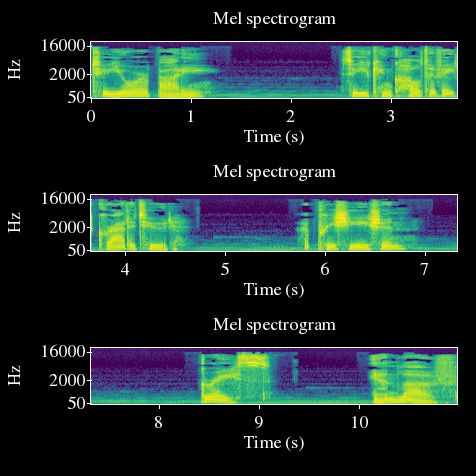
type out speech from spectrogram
to your body so you can cultivate gratitude, appreciation, grace, and love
